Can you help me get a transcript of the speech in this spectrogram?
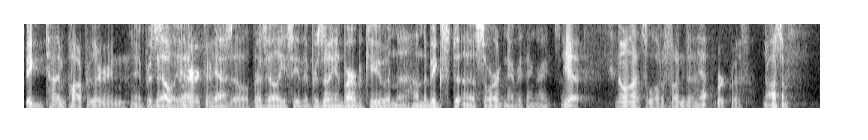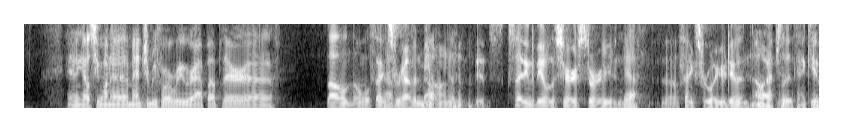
big time popular in Yeah, Brazil, South yeah. America, yeah. Brazil. Brazil. You see the Brazilian barbecue and the on the big st- uh, sword and everything, right? So, Yeah, no, that's a lot of fun to Yeah. work with. Awesome. Anything else you want to mention before we wrap up there? Uh, Oh no, well, thanks No, for having me no. on, and it's exciting to be able to share a story. And Yeah. uh, thanks for what you're doing. no, absolutely. Thank you.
